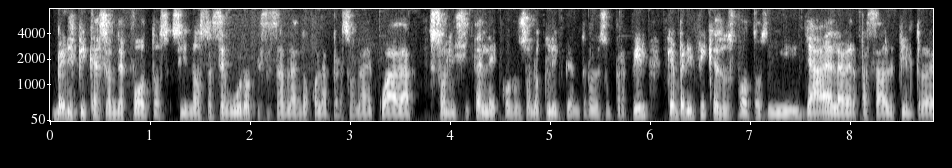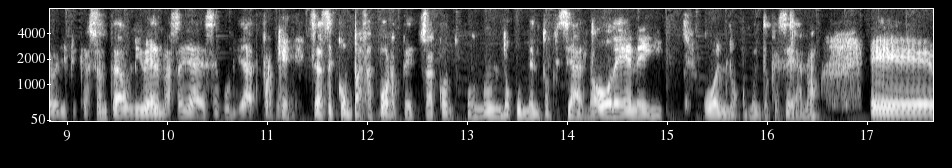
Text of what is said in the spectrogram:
Verificación de fotos, si no estás seguro que estás hablando con la persona adecuada, solicítale con un solo clic dentro de su perfil que verifique sus fotos y ya el haber pasado el filtro de verificación te da un nivel más allá de seguridad, porque se hace con pasaporte, o sea, con, un documento oficial, ¿no? O DNI o el documento que sea, ¿no? Eh,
